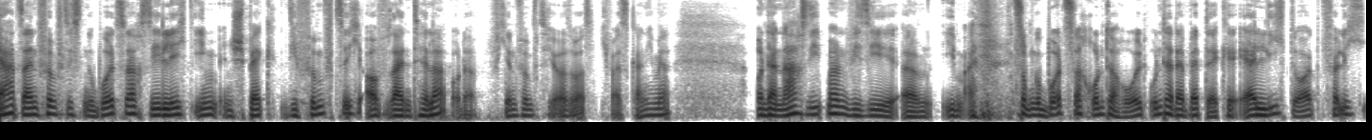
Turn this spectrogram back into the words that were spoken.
Er hat seinen 50. Geburtstag, sie legt ihm in Speck die 50 auf seinen Teller oder 54 oder sowas, ich weiß gar nicht mehr. Und danach sieht man, wie sie ähm, ihm ein, zum Geburtstag runterholt unter der Bettdecke. Er liegt dort völlig,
